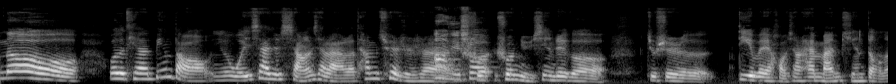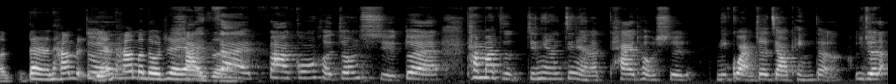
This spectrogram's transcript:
No。我的天，冰岛，因为我一下就想起来了，他们确实是说说女性这个就是地位好像还蛮平等的，但是他们连他们都这样子，还在罢工和争取。对他妈子今天今年的 title 是你管这叫平等，我就觉得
